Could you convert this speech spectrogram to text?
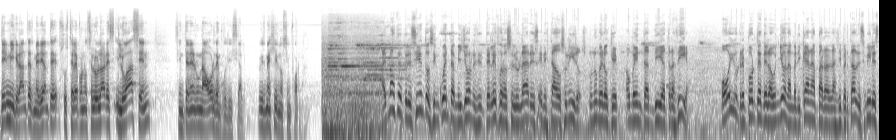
de inmigrantes mediante sus teléfonos celulares y lo hacen sin tener una orden judicial. Luis Mejía nos informa. Hay más de 350 millones de teléfonos celulares en Estados Unidos, un número que aumenta día tras día. Hoy un reporte de la Unión Americana para las Libertades Civiles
